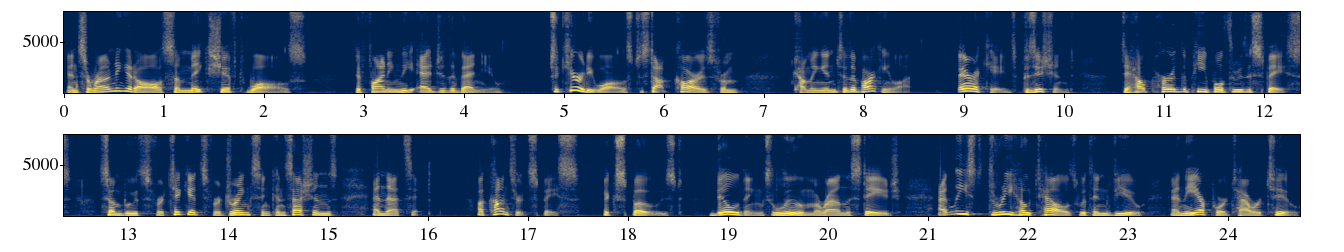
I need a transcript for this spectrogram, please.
and surrounding it all, some makeshift walls, defining the edge of the venue. Security walls to stop cars from coming into the parking lot. Barricades positioned to help herd the people through the space. Some booths for tickets, for drinks and concessions, and that's it. A concert space exposed. Buildings loom around the stage, at least three hotels within view, and the airport tower, too.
